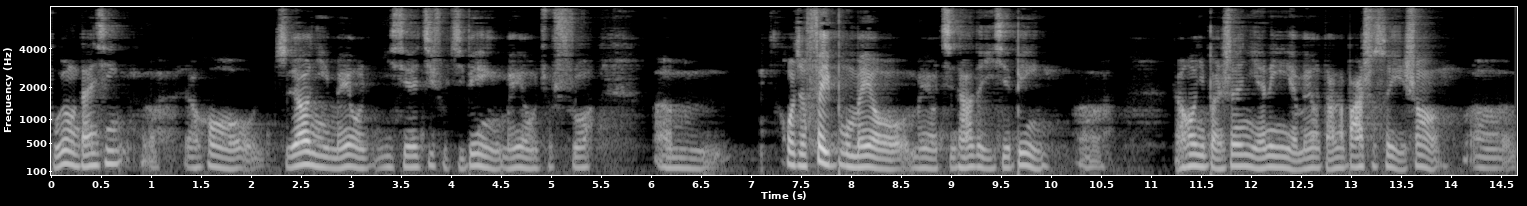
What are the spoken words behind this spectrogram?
不用担心啊。然后只要你没有一些基础疾病，没有就是说，嗯，或者肺部没有没有其他的一些病啊，然后你本身年龄也没有达到八十岁以上，呃，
